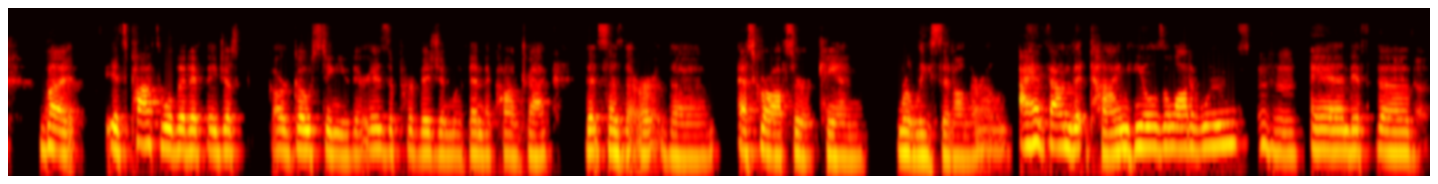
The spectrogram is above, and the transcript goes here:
but it's possible that if they just are ghosting you, there is a provision within the contract that says that the escrow officer can release it on their own. I have found that time heals a lot of wounds. Mm-hmm. And if the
